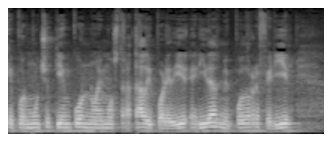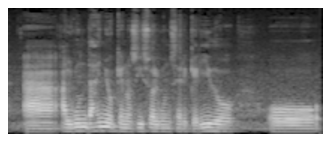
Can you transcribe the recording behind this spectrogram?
que por mucho tiempo no hemos tratado. Y por heridas me puedo referir a algún daño que nos hizo algún ser querido o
